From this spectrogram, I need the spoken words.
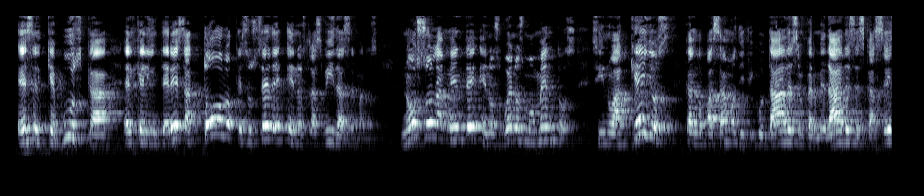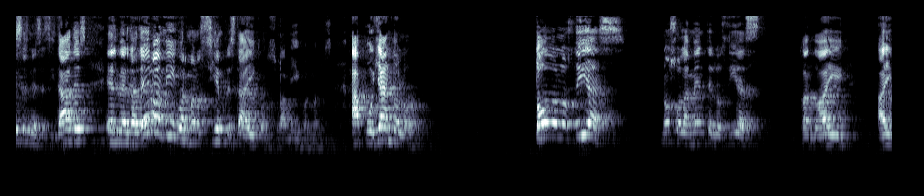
es el que busca, el que le interesa todo lo que sucede en nuestras vidas, hermanos. No solamente en los buenos momentos, sino aquellos cuando pasamos dificultades, enfermedades, escaseces, necesidades. El verdadero amigo, hermanos, siempre está ahí con su amigo, hermanos, apoyándolo. Todos los días, no solamente los días cuando hay, hay,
